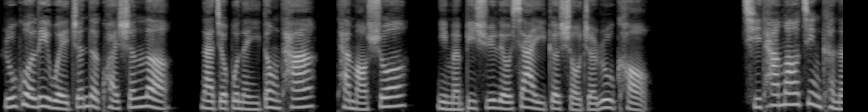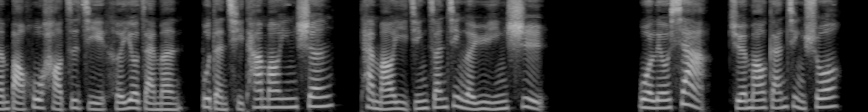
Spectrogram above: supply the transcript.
如果立尾真的快生了，那就不能移动它。炭毛说：“你们必须留下一个守着入口。”其他猫尽可能保护好自己和幼崽们。不等其他猫应声，炭毛已经钻进了育婴室。我留下，绝毛赶紧说：“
